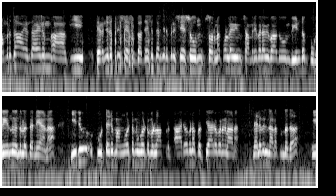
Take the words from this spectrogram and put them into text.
അമൃത എന്തായാലും ഈ തെരഞ്ഞെടുപ്പിന് ശേഷം തദ്ദേശ തെരഞ്ഞെടുപ്പിന് ശേഷവും സ്വർണക്കൊള്ളയും ശബരിമല വിവാദവും വീണ്ടും പുകയുന്നു എന്നുള്ളത് തന്നെയാണ്. ഇരു കൂട്ടരും അങ്ങോട്ടും ഇങ്ങോട്ടുമുള്ള ആരോപണ പ്രത്യാരോപണങ്ങളാണ് നിലവിൽ നടത്തുന്നത്. ഈ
